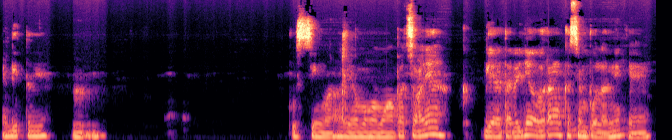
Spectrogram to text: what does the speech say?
ya gitu ya Hmm. pusing lah ya mau ngomong apa soalnya ya tadinya orang kesimpulannya kayak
